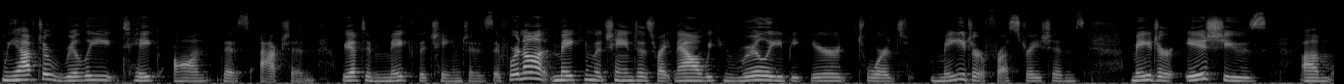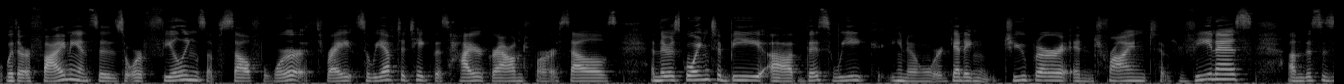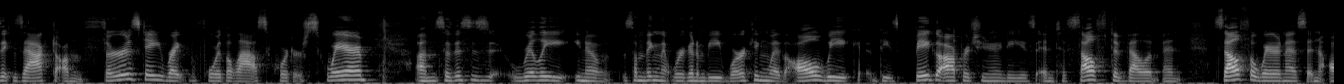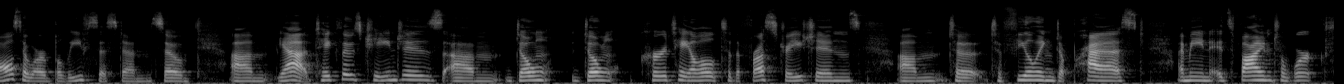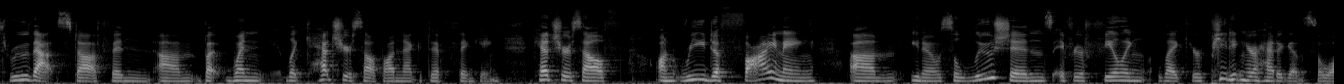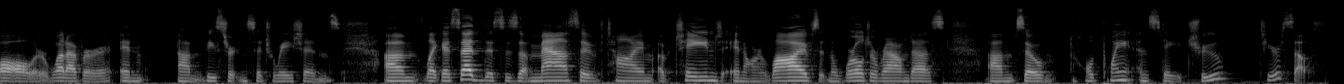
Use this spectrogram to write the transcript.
we have to really take on this action. We have to make the changes. If we're not making the changes right now, we can really be geared towards major frustrations, major issues um, with our finances or feelings of self worth, right? So we have to take this higher ground for ourselves. And there's going to be uh, this week, you know, we're getting Jupiter and trine to Venus. Um, this is exact on Thursday, right before the last quarter square. Um, so this is really, you know, something that we're going to be working with all week. These big opportunities into self development, self awareness, and also our belief system. So, um, yeah, take those changes. Um, don't don't curtail to the frustrations, um, to to feeling depressed. I mean, it's fine to work through that stuff, and um, but when like catch yourself on negative thinking, catch yourself on redefining um, you know, solutions if you're feeling like you're beating your head against the wall or whatever in um, these certain situations. Um, like I said, this is a massive time of change in our lives, in the world around us. Um, so hold point and stay true to yourself.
